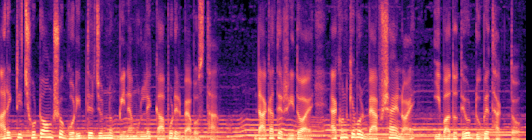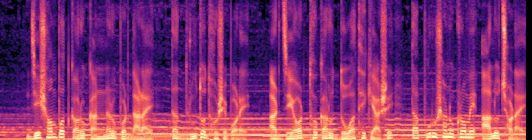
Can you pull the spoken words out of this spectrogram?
আরেকটি ছোট অংশ গরিবদের জন্য বিনামূল্যে কাপড়ের ব্যবস্থা। ডাকাতের হৃদয় এখন কেবল ব্যবসায় নয়, ইবাদতেও ডুবে থাকত। যে সম্পদ কারও কান্নার উপর দাঁড়ায়, তা দ্রুত ধসে পড়ে, আর যে অর্থ কারও দোয়া থেকে আসে, তা পুরুষানুক্রমে আলো ছড়ায়।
